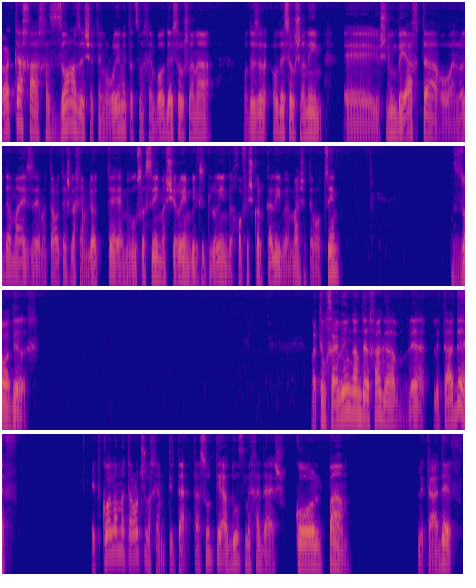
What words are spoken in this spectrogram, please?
רק ככה החזון הזה שאתם רואים את עצמכם בעוד עשר שנה, עוד עשר, עוד עשר שנים אה, יושבים ביאכטה, או אני לא יודע מה איזה מטרות יש לכם, להיות אה, מבוססים, עשירים, בלתי תלויים, בחופש כלכלי, ומה שאתם רוצים, זו הדרך. ואתם חייבים גם, דרך אגב, לתעדף את כל המטרות שלכם. ת, תעשו תעדוף מחדש כל פעם. לתעדף.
